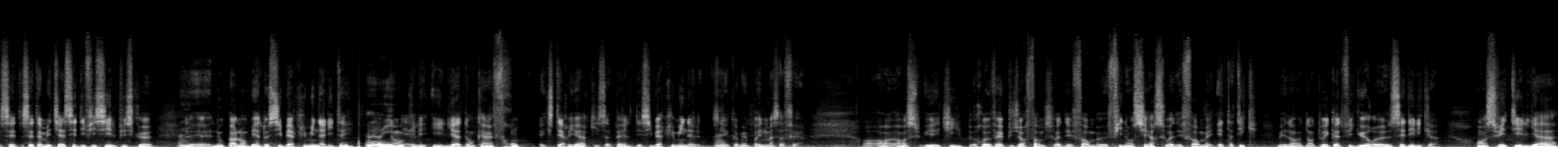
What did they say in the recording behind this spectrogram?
c'est un métier assez difficile puisque les- nous parlons bien de cybercriminalité. Oui. Donc Oui, il y a donc un front extérieur qui s'appelle des cybercriminels, ce qui Ouais. est quand même pas une masse à faire. En- en- et qui revêt plusieurs formes, soit des formes financières, soit des formes étatiques. Mais dans, dans tous les cas de figure, euh, c'est délicat. Ensuite, il y a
